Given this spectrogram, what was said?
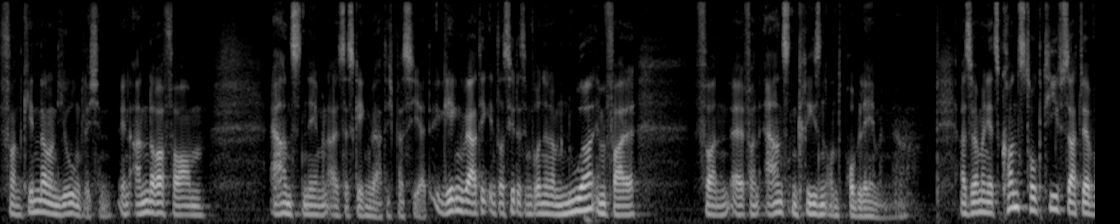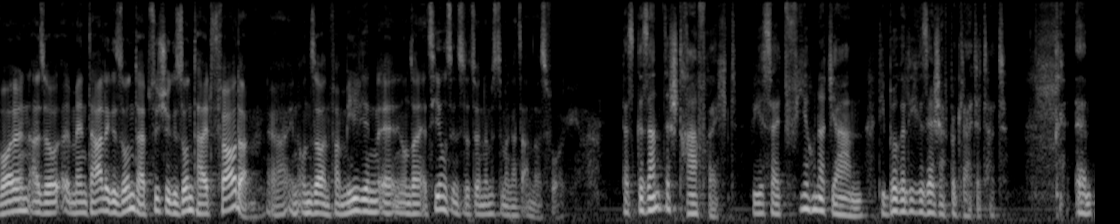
von Kindern und Jugendlichen in anderer Form ernst nehmen, als es gegenwärtig passiert. Gegenwärtig interessiert es im Grunde genommen nur im Fall von, äh, von ernsten Krisen und Problemen. Ja. Also wenn man jetzt konstruktiv sagt, wir wollen also äh, mentale Gesundheit, psychische Gesundheit fördern ja, in unseren Familien, äh, in unseren Erziehungsinstitutionen, dann müsste man ganz anders vorgehen. Das gesamte Strafrecht, wie es seit 400 Jahren die bürgerliche Gesellschaft begleitet hat, ähm,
